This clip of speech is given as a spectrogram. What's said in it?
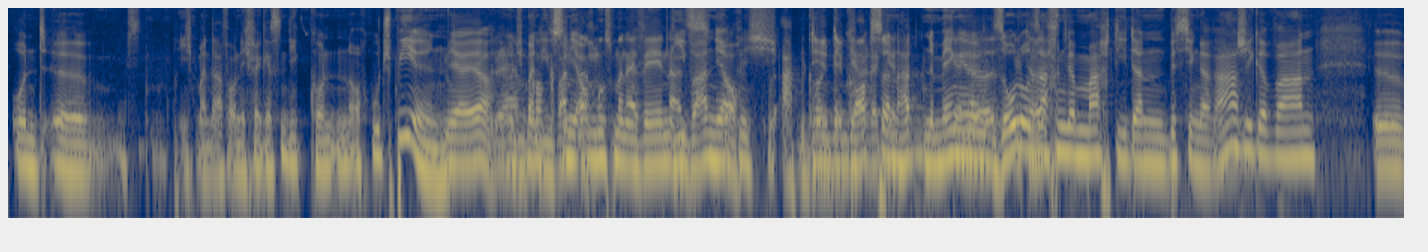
Und äh, ich, man darf auch nicht vergessen, die konnten auch gut spielen. Ja, ja. Und ich meine, die waren ja auch, muss man erwähnen. die waren ja auch, ab, der, der Croxton hat eine Menge Solo-Sachen gemacht, die dann ein bisschen garagiger waren. Äh,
